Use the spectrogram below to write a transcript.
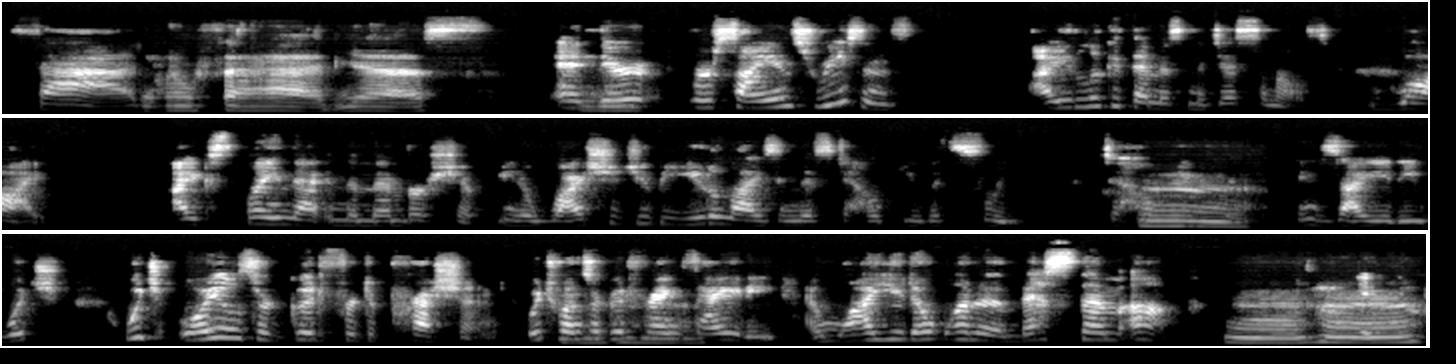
fad. No fad, yes. And mm. they're for science reasons. I look at them as medicinals. Why? I explain that in the membership. You know, why should you be utilizing this to help you with sleep, to help mm. you with mm. anxiety? Which which oils are good for depression? Which ones are good for mm-hmm. anxiety? And why you don't want to mess them up? Mm-hmm.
